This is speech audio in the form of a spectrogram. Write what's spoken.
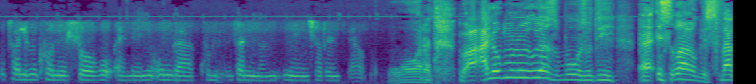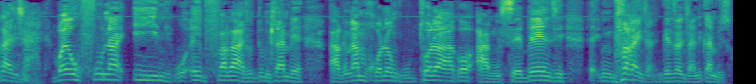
uthwala imikhono ehloko and then ungakhulumisani ne-insurance yakho. Orit alo muntu uyazibuza ukuthi um isibawo ngisifaka njani? Bayokufuna ini ebufakazi ukuthi mhlambe akunamholo ngikutholako angisebenzi. Eh, ngifaka njani? Ngenza njani ikambiso?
